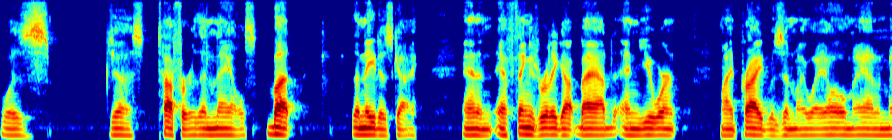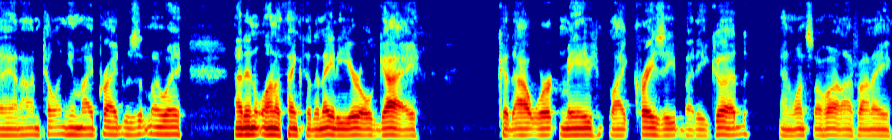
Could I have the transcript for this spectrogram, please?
was just tougher than nails, but the neatest guy. And if things really got bad and you weren't, my pride was in my way. Oh man, and man, I'm telling you, my pride was in my way. I didn't want to think that an 80 year old guy could outwork me like crazy, but he could. And once in a while, I finally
